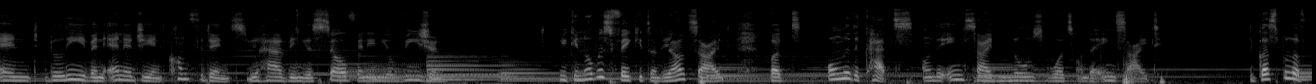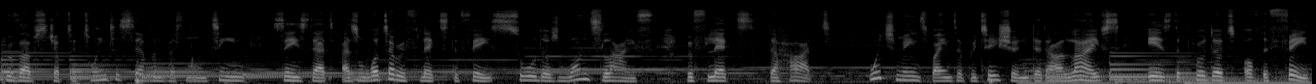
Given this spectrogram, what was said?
and belief and energy and confidence you have in yourself and in your vision. You can always fake it on the outside, but only the cat on the inside knows what's on the inside. The Gospel of Proverbs, chapter 27, verse 19, says that as water reflects the face, so does one's life reflects the heart, which means by interpretation that our lives is the product of the faith,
